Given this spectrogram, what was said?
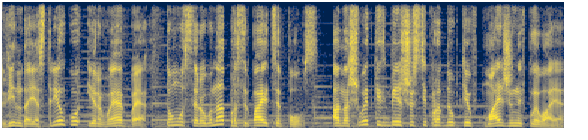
Він дає стрілку і рве бег, тому сировина просипається повз. А на швидкість більшості продуктів майже не впливає.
